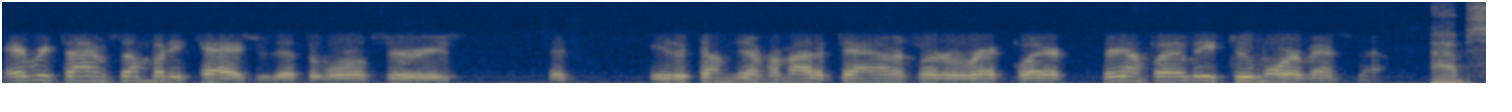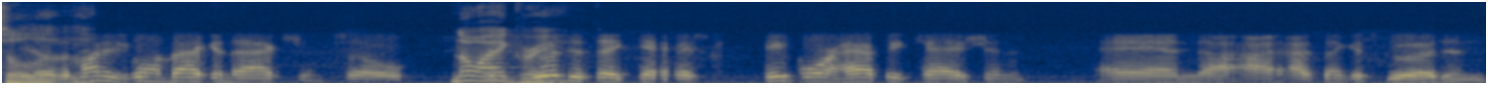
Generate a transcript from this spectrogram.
Every time somebody cashes at the World Series, that either comes in from out of town or sort of a rec player, they're going to play at least two more events now. You absolutely. know, the money's going back into action. So no, I agree. good that they cash. People are happy cashing, and uh, I, I think it's good. And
